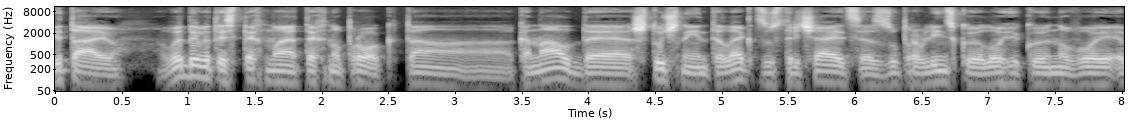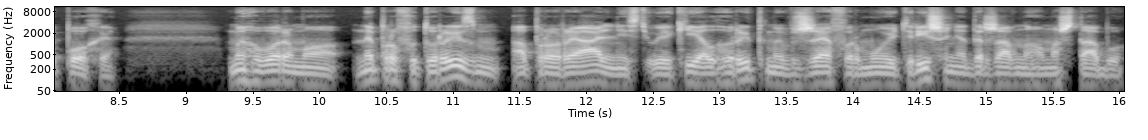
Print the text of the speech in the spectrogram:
Вітаю! Ви дивитесь Техно Технопрок та канал, де штучний інтелект зустрічається з управлінською логікою нової епохи. Ми говоримо не про футуризм, а про реальність, у якій алгоритми вже формують рішення державного масштабу.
